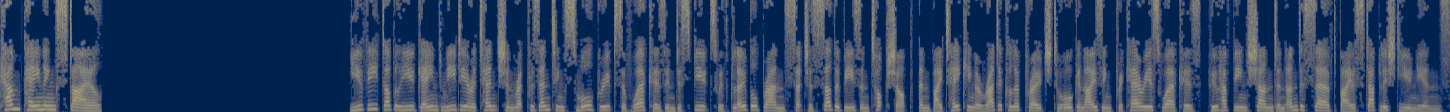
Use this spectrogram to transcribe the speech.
Campaigning style UVW gained media attention representing small groups of workers in disputes with global brands such as Sotheby's and Topshop, and by taking a radical approach to organizing precarious workers, who have been shunned and underserved by established unions.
